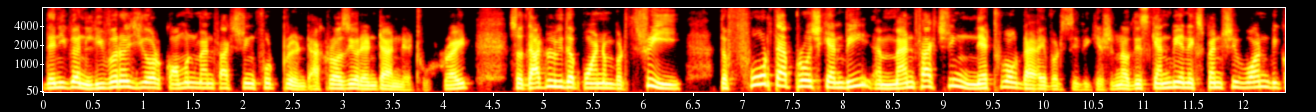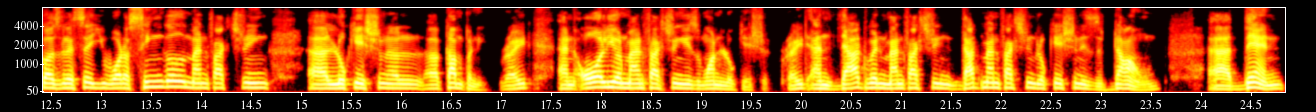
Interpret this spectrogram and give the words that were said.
then you can leverage your common manufacturing footprint across your entire network, right? So that will be the point number three. The fourth approach can be a manufacturing network diversification. Now, this can be an expensive one because let's say you are a single manufacturing uh, locational uh, company, right? And all your manufacturing is one location, right? And that when manufacturing, that manufacturing location is down, uh, then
